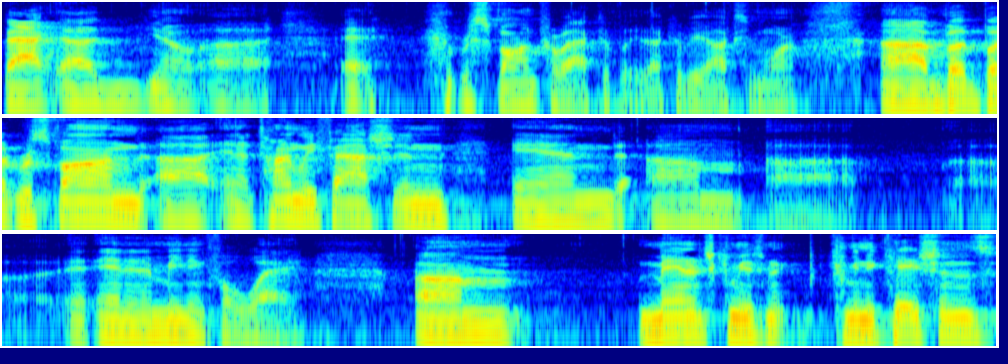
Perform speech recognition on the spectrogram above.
back, uh, you know, uh, eh, respond proactively. That could be oxymoron. Uh, but, but respond in a timely fashion and, um, and in a meaningful way. Um, manage commun communications.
